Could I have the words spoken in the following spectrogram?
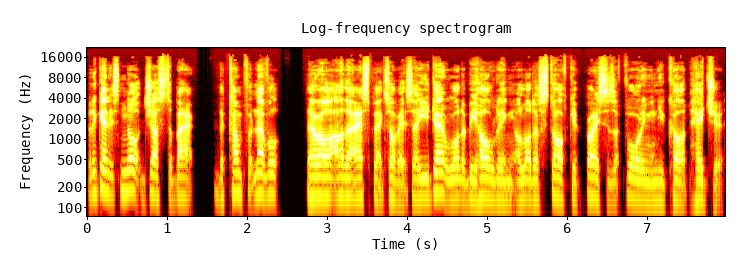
But again, it's not just about the comfort level. There are other aspects of it. So you don't want to be holding a lot of stock if prices are falling and you can't hedge it.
